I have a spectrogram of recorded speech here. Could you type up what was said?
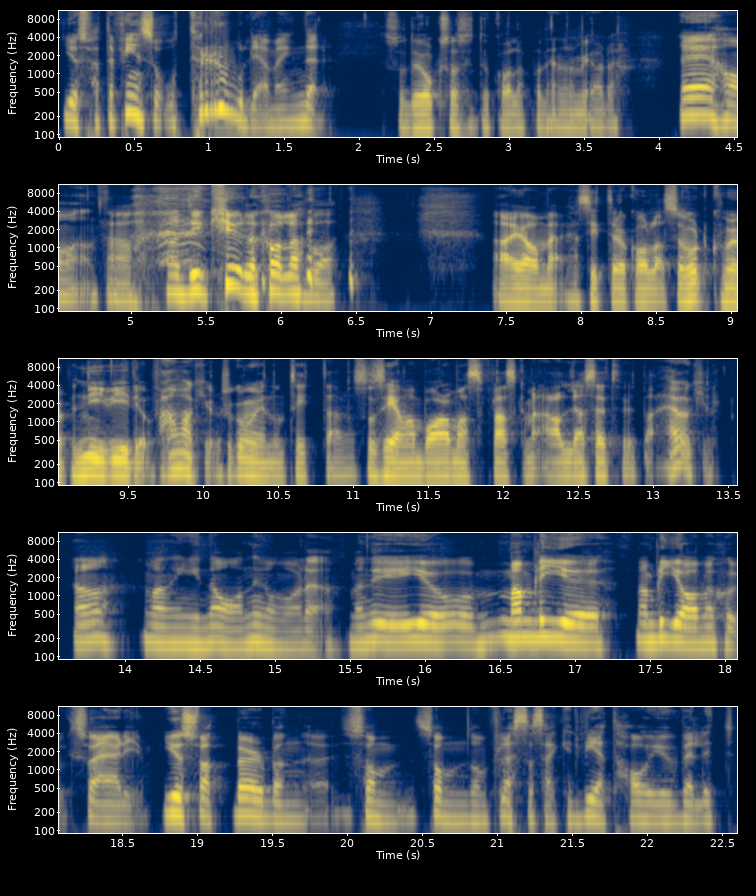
Just för att det finns så otroliga mängder. Så du också sitter och kollar på det när de gör det? Det har man. Ja. Ja, det är kul att kolla på. Ja, jag med. Jag sitter och kollar. Så fort det kommer upp en ny video, fan vad kul, så går man in och tittar. Så ser man bara massa flaskor man aldrig har sett förut. Bara, det här var kul. Ja, man har ingen aning om vad det är. Men det är ju, man blir ju, man blir ju avundsjuk, så är det ju. Just för att bourbon, som, som de flesta säkert vet, har ju väldigt,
